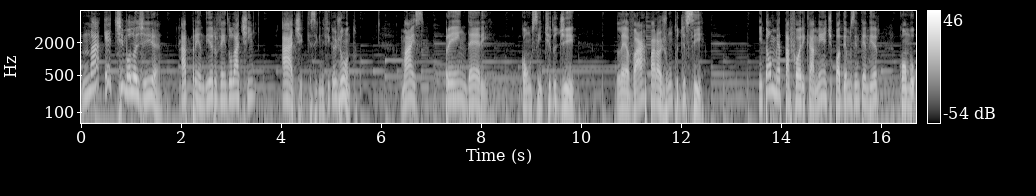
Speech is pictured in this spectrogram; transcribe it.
na etimologia, aprender vem do latim ad, que significa junto. Mas preendere, com o sentido de levar para junto de si. Então, metaforicamente, podemos entender como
